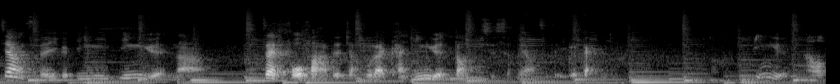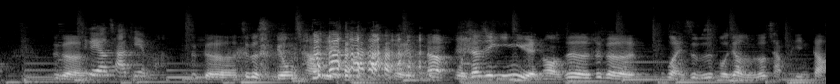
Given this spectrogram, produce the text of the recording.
这样子的一个因因缘呐、在佛法的角度来看，因缘到底是什么样子的一个概念？因缘好，这个这个要插电吗？这个这个是不用插电的。对，那我相信姻缘哦，这这个不管你是不是佛教徒，都常听到。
